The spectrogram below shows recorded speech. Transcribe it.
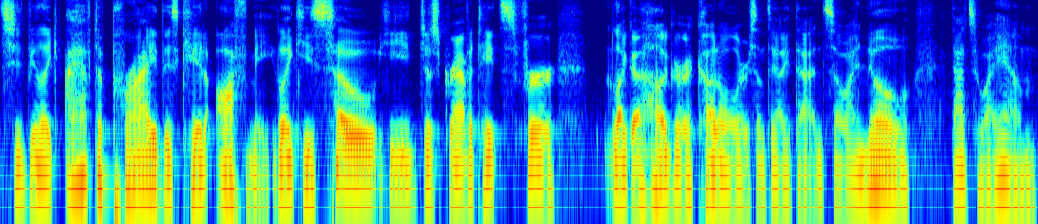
she'd be like, I have to pry this kid off me. Like he's so he just gravitates for like a hug or a cuddle or something like that. And so I know that's who I am.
